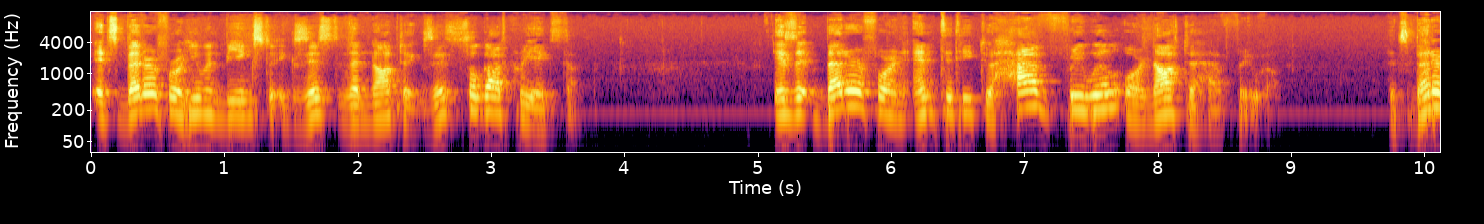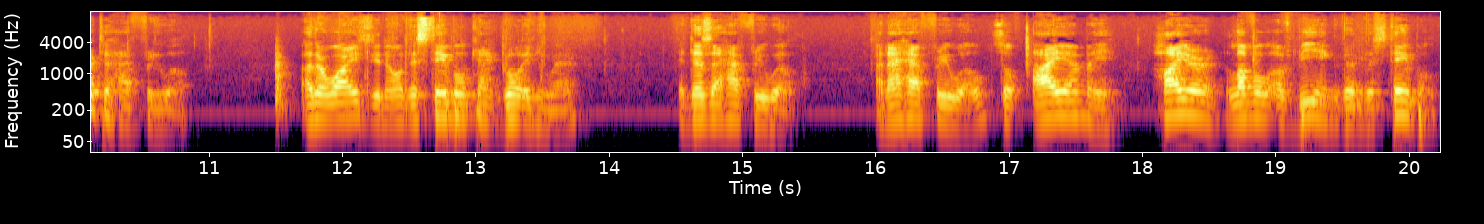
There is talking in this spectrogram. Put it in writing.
It's better for human beings to exist than not to exist, so God creates them. Is it better for an entity to have free will or not to have free will? It's better to have free will. Otherwise, you know, this table can't go anywhere. It doesn't have free will. And I have free will, so I am a higher level of being than this table.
